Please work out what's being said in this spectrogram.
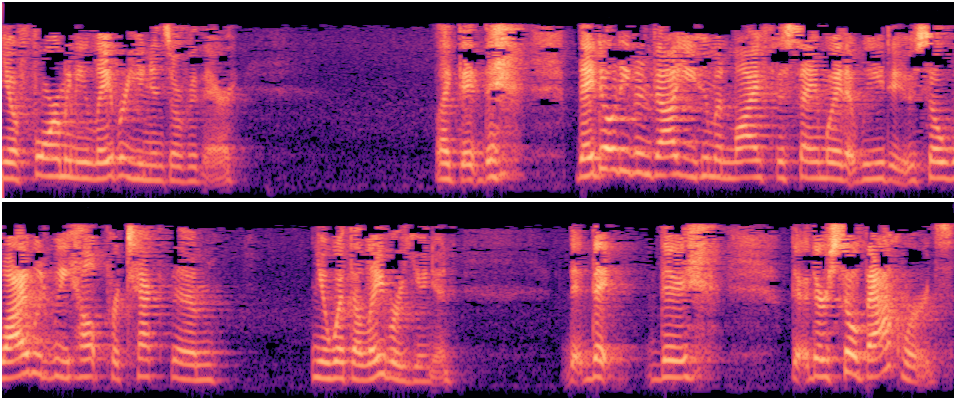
you know, form any labor unions over there. Like they, they, they don't even value human life the same way that we do. So why would we help protect them, you know, with the labor union? They, they, they, they're so backwards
